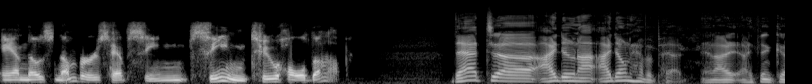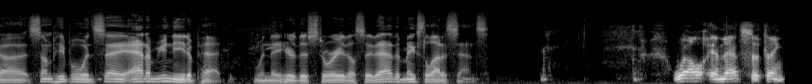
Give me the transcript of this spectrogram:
and those numbers have seemed seem to hold up. That uh, I do not. I don't have a pet, and I, I think uh, some people would say, Adam, you need a pet. When they hear this story, they'll say that. That makes a lot of sense. Well, and that's the thing.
